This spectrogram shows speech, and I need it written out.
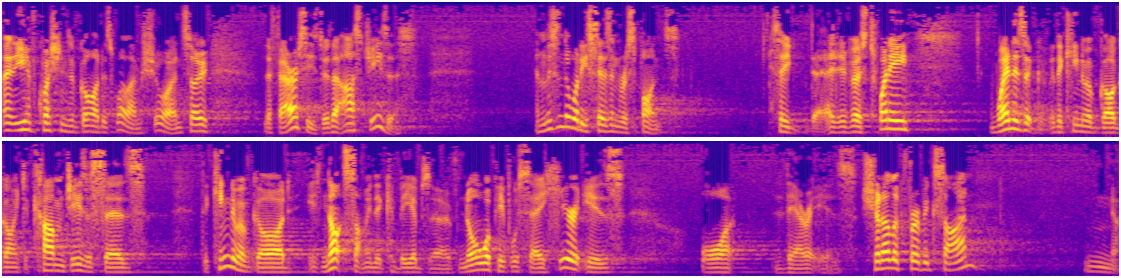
And you have questions of God as well, I'm sure. And so the Pharisees do. They ask Jesus. And listen to what he says in response. See, uh, in verse 20, when is it, the kingdom of God going to come? Jesus says, the kingdom of God is not something that can be observed, nor will people say, here it is, or there it is. Should I look for a big sign? No.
